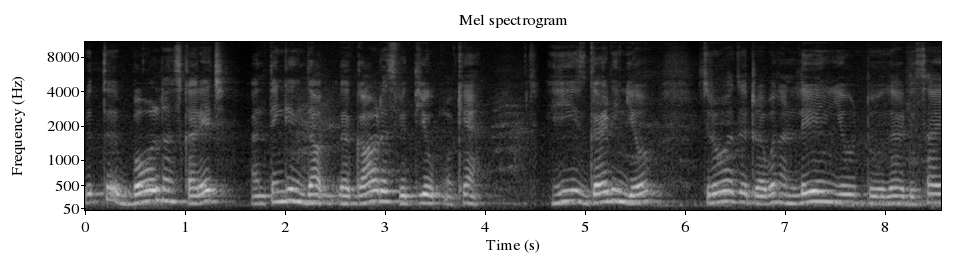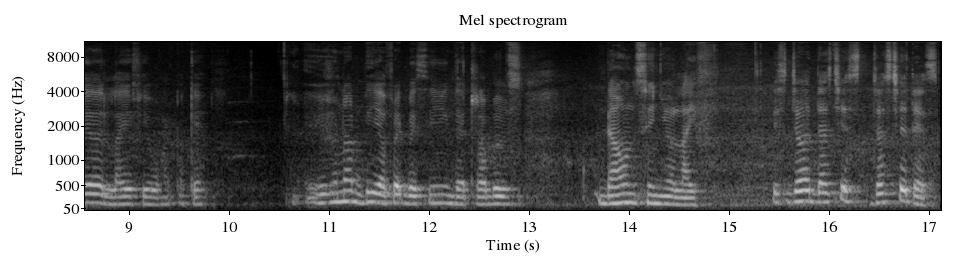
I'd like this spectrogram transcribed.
with boldness courage and thinking that the god is with you okay? He is guiding you throughout the trouble and leading you to the desired life you want okay? You should not be afraid by seeing the troubles downs in your life. It's just that's just just a test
